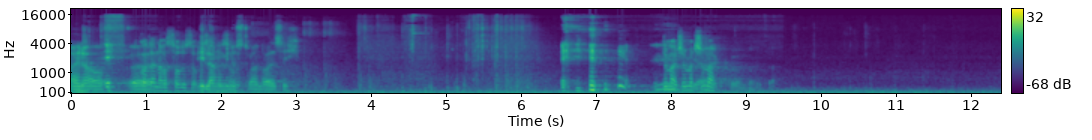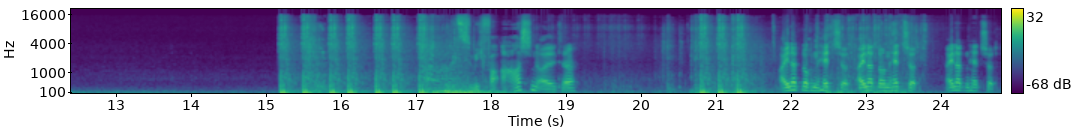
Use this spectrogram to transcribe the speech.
Einer auf. Ey, Oh Gott, Äh, anderer, sorry, sorry. E lange sorry, minus sorry. 33. Schimmer, schimmer, schimmer. komm, Alter. Willst du mich verarschen, Alter? Einer hat noch einen Headshot. Einer hat noch einen Headshot. Einer hat einen Headshot.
